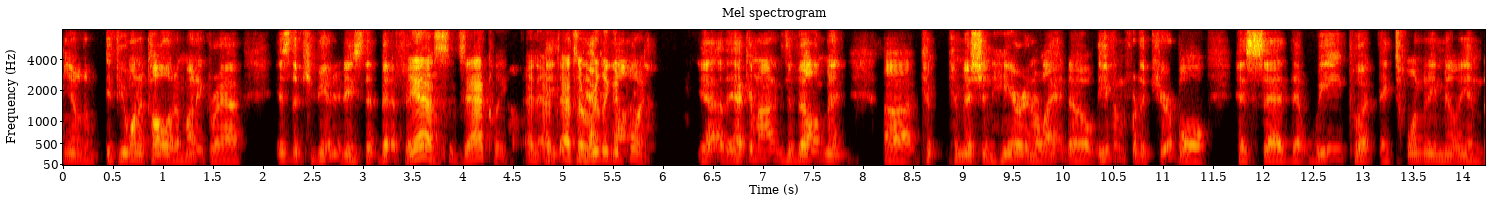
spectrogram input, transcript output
you know, the, if you want to call it a money grab, is the communities that benefit. Yes, exactly, and the, that's a really good point. Yeah, the Economic Development uh, Co- Commission here in Orlando, even for the Cure Bowl, has said that we put a $20 million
